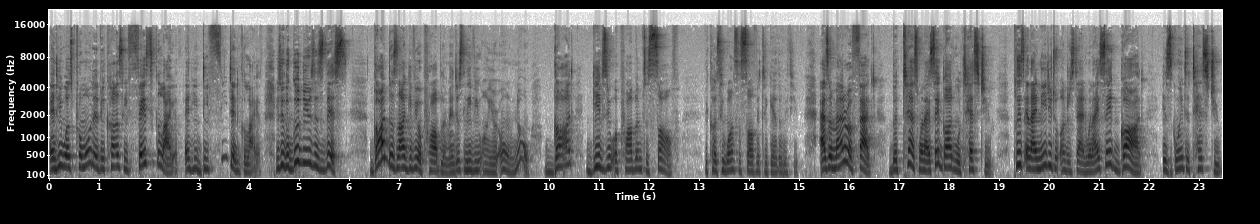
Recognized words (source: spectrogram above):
And he was promoted because he faced Goliath and he defeated Goliath. You see, the good news is this God does not give you a problem and just leave you on your own. No, God gives you a problem to solve because He wants to solve it together with you. As a matter of fact, the test, when I say God will test you, please, and I need you to understand, when I say God is going to test you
